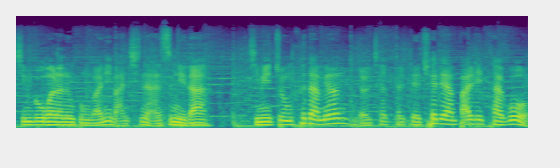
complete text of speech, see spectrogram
짐 보관하는 공간이 많지는 않습니다. 짐이 좀 크다면 열차 탈 때 최대한 빨리 타고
